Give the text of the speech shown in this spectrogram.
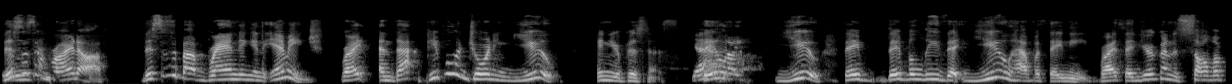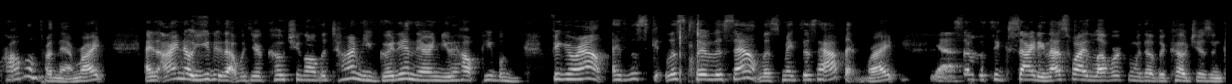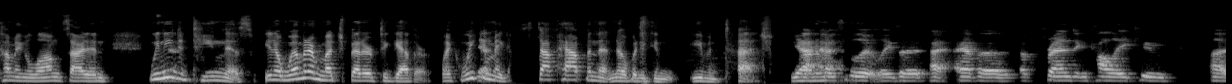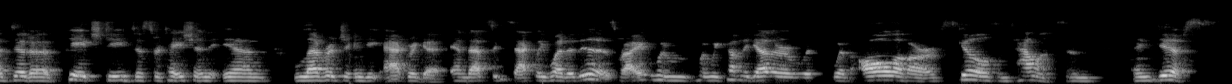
this mm-hmm. is a write off. This is about branding and image, right? And that people are joining you in your business. Yeah. They like you. They they believe that you have what they need, right? That you're going to solve a problem for them, right? And I know you do that with your coaching all the time. You get in there and you help people figure out, hey, let's get let's clear this out. Let's make this happen, right? yeah. So it's exciting. That's why I love working with other coaches and coming alongside. And we need to team this. You know, women are much better together. Like we can make stuff happen that nobody can even touch. Yeah, You know what I mean? absolutely. The, I I have a, a friend and colleague who uh, did a PhD dissertation in leveraging the aggregate, and that's exactly what it is, right? When when we come together with with all of our skills and talents and and gifts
